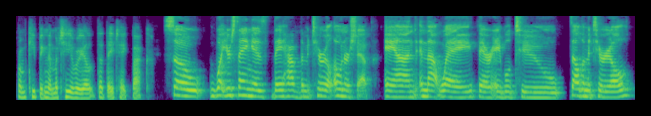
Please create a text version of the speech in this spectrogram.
from keeping the material that they take back. So what you're saying is they have the material ownership and in that way they're able to sell the material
